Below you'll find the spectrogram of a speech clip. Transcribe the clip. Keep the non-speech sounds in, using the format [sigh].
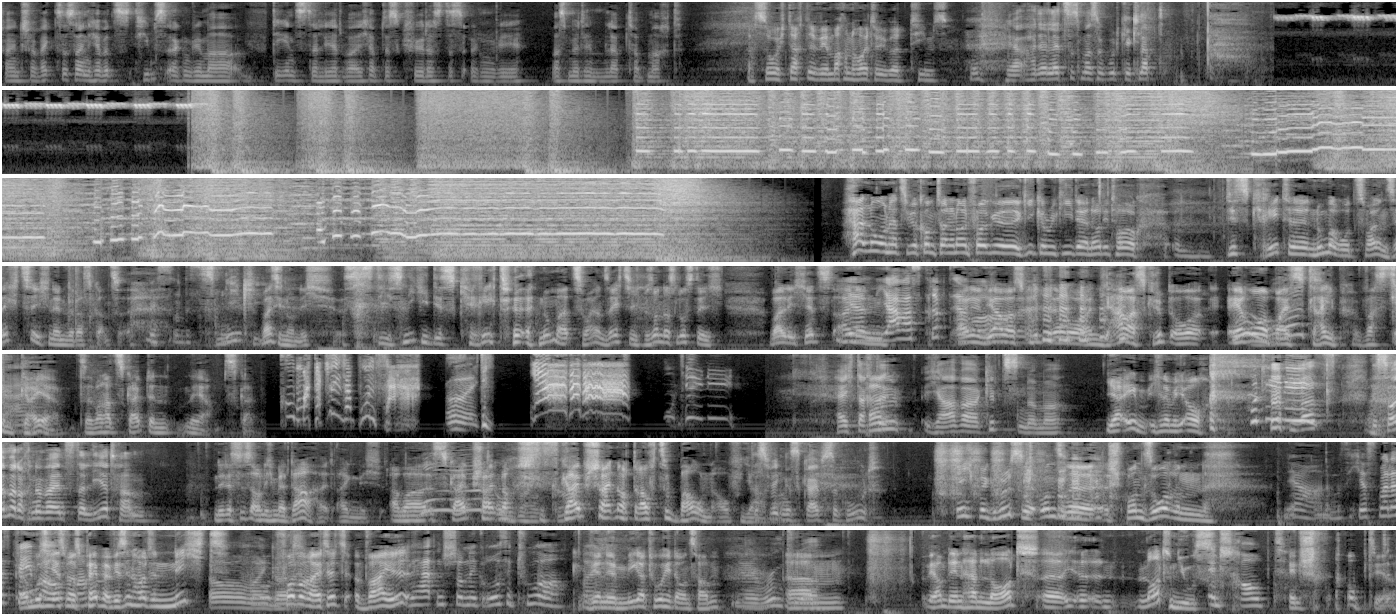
Scheint schon weg zu sein. Ich habe jetzt Teams irgendwie mal deinstalliert, weil ich habe das Gefühl, dass das irgendwie was mit dem Laptop macht. Ach so, ich dachte, wir machen heute über Teams. Ja, hat ja letztes Mal so gut geklappt. Willkommen zu einer neuen Folge Geekeriki, der Nerdy Talk. Diskrete Nummer 62 nennen wir das Ganze. Ist so Sneaky. Weiß ich noch nicht. Es ist die sneaky diskrete [laughs] Nummer 62. Besonders lustig, weil ich jetzt einen, JavaScript-Error. einen JavaScript-Error, einen JavaScript-Error [laughs] Oh, bei? Skype. Was zum Geil. Geier. Seit wann hat Skype denn, naja, Skype. Hey, ich dachte, Ähm, Java gibt's nimmer. Ja, eben, ich nämlich auch. [laughs] Was? Das soll man doch nimmer installiert haben. Nee, das ist auch nicht mehr da halt eigentlich. Aber Skype scheint Oh noch, [laughs] Gott. Skype scheint noch drauf zu bauen auf Java. Deswegen ist Skype so gut. Ich begrüße unsere [laughs] Sponsoren. Ja, da muss ich erstmal das Paper Da muss ich erstmal das. Paper. Wir sind heute nicht Oh vorbereitet, weil Wir hatten schon eine große Tour. wir eine Megatour hinter uns haben. Eine Roomtour. Ähm, wir haben den Herrn Lord, äh, äh, Lord News Entschraubt. entschraubt. Ja. [laughs]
